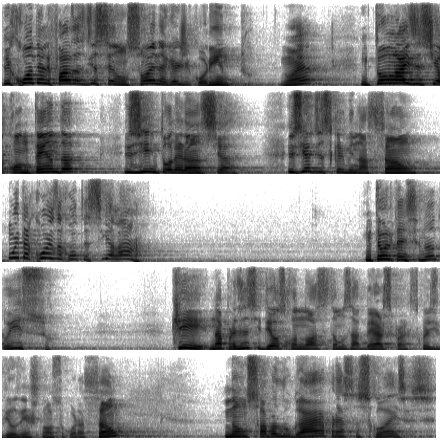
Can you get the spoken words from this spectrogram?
E quando ele faz as dissensões na igreja de Corinto, não é? Então lá existia contenda, existia intolerância, existia discriminação, muita coisa acontecia lá. Então ele está ensinando isso. Que na presença de Deus, quando nós estamos abertos para as coisas de Deus enchem o nosso coração, não sobra lugar para essas coisas.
